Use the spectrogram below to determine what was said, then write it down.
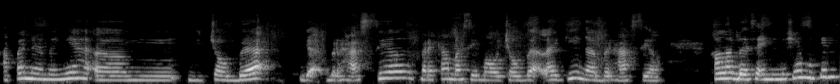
apa namanya um, dicoba nggak berhasil, mereka masih mau coba lagi nggak berhasil. Kalau bahasa Indonesia mungkin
